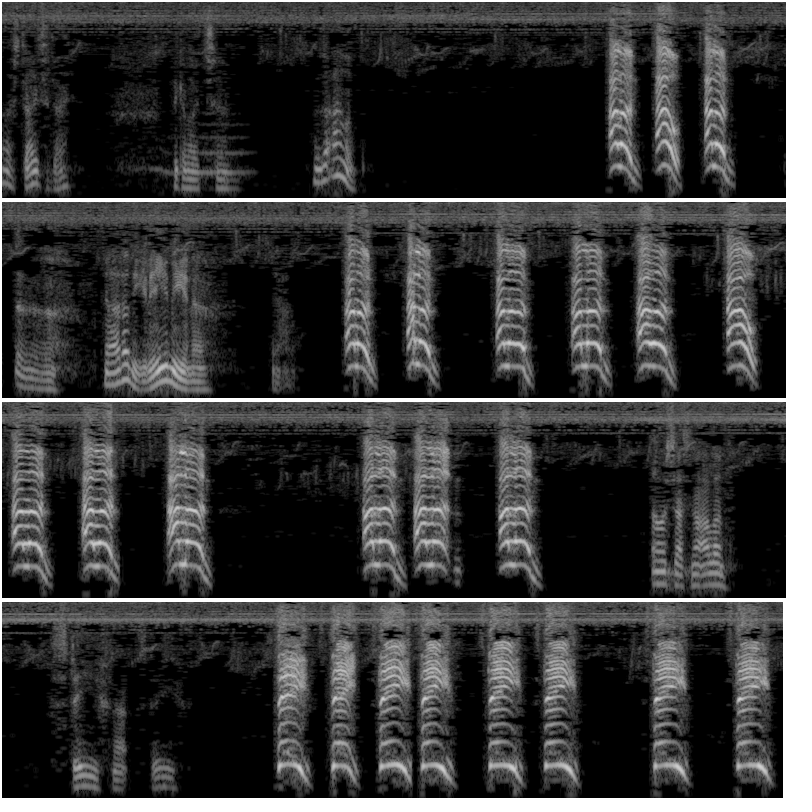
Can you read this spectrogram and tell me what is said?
Nice day today. I think I might. Um... Is that Alan? Alan! Al! Alan! Uh, yeah, I don't think you can hear me, you know. No. Alan! Alan! Alan! Alan! Alan! Al! Alan! Alan! Alan! Alan! Alan! Alan! Oh, so that's not Alan. Steve, that's Steve. Steve! Steve! Steve! Steve! Steve! Steve! Steve! Steve!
